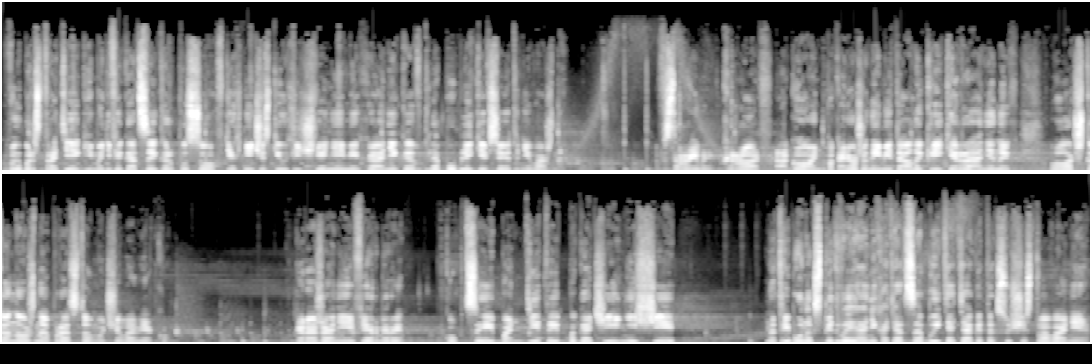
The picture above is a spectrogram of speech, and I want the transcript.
Выбор стратегий, модификации корпусов, технические ухищрения механиков — для публики все это не важно. Взрывы, кровь, огонь, покореженные металлы, крики раненых — вот что нужно простому человеку. Горожане и фермеры, купцы, бандиты, богачи, нищие — на трибунах спидвея они хотят забыть о тяготах существования.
